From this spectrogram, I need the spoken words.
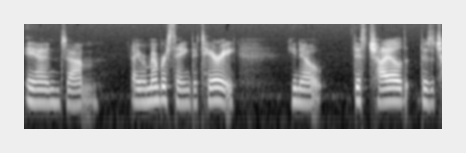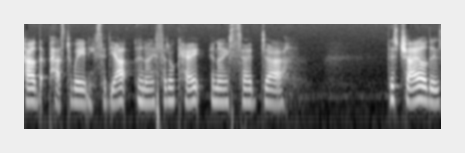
And um, I remember saying to Terry, you know, this child, there's a child that passed away, and he said, yeah, and I said, okay, and I said, uh, this child is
